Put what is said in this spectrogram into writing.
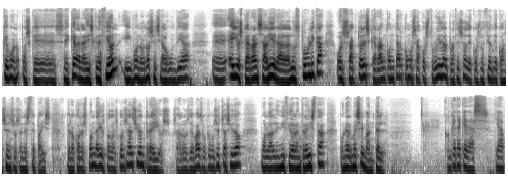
que bueno pues que se quedan en la discreción y bueno no sé si algún día eh, ellos querrán salir a la luz pública o esos actores querrán contar cómo se ha construido el proceso de construcción de consensos en este país. Pero corresponde a ellos, porque los consensos entre ellos. O sea, los demás lo que hemos hecho ha sido, vuelvo al inicio de la entrevista, poner mesa y mantel. ¿Con qué te quedas? Ya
